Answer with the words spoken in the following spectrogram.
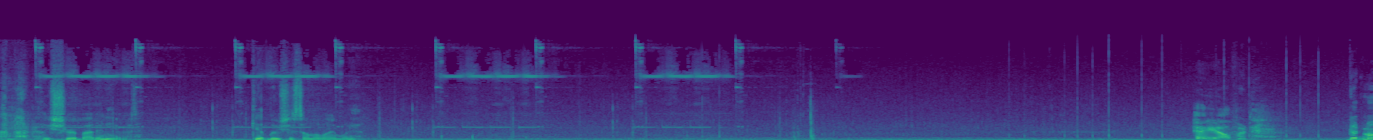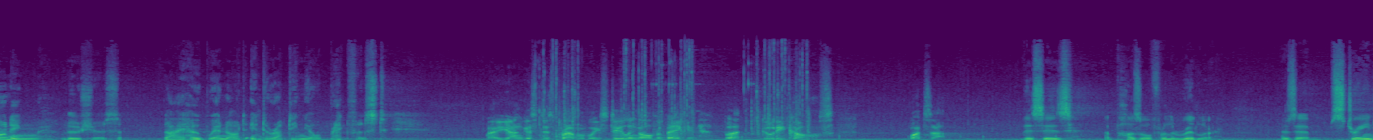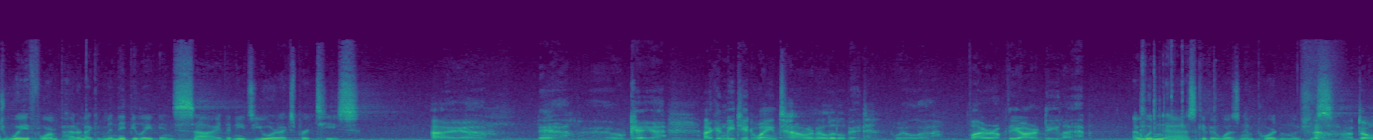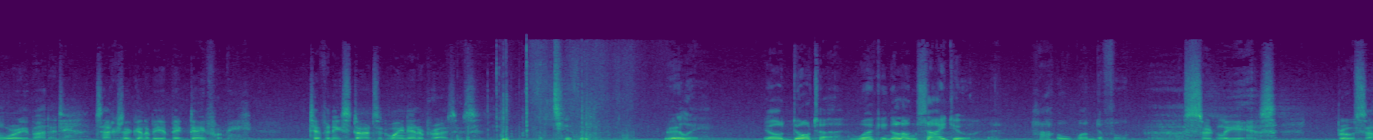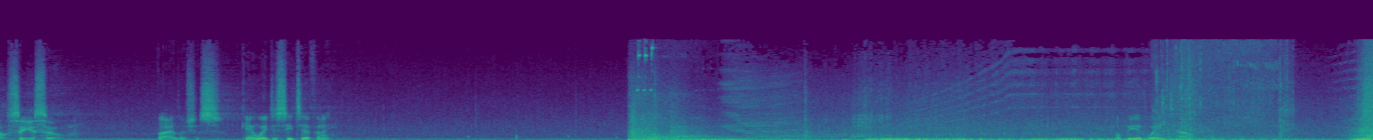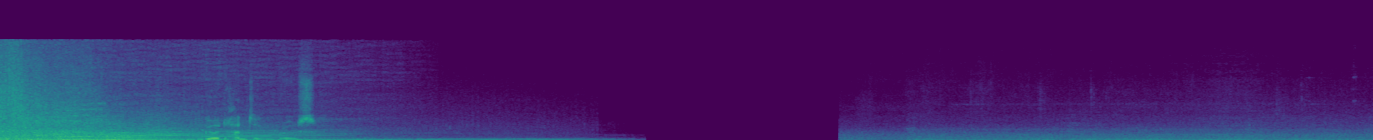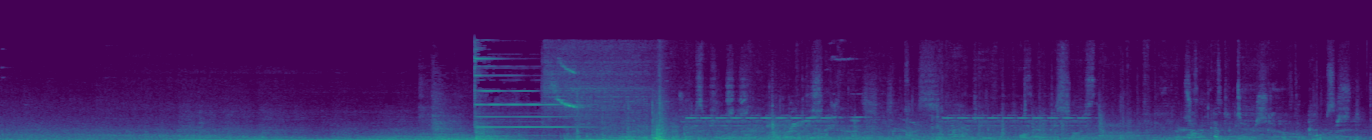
I'm not really sure about any of it. Get Lucius on the line, will you? Hey, Alfred. Good morning, Lucius. I hope we're not interrupting your breakfast. My youngest is probably stealing all the bacon, but duty calls. What's up? This is a puzzle from the Riddler. There's a strange waveform pattern I can manipulate inside that needs your expertise. I, uh, yeah, okay. I, I can meet you at Wayne Tower in a little bit. We'll, uh, fire up the R&D lab. I wouldn't ask if it wasn't important, No, Lucius. no, don't worry about it. It's actually gonna be a big day for me. Tiffany starts at Wayne Enterprises. Tiffany. Really? Your daughter working alongside you. How wonderful. Uh, certainly is. Bruce, I'll see you soon. Bye, Lucius. Can't wait to see Tiffany. hunting, Bruce.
